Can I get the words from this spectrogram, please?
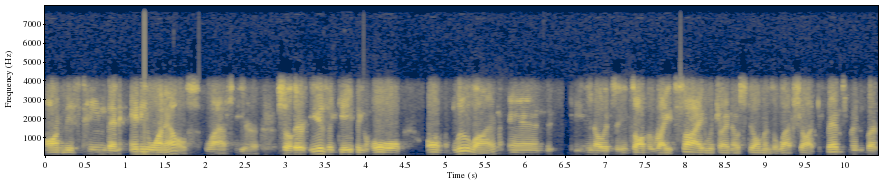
on this team than anyone else last year. So there is a gaping hole on the blue line, and you know, it's it's on the right side, which I know Stillman's a left shot defenseman, but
